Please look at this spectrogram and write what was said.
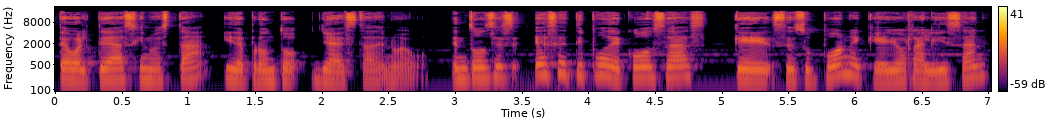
te volteas y no está y de pronto ya está de nuevo. Entonces, ese tipo de cosas que se supone que ellos realizan,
